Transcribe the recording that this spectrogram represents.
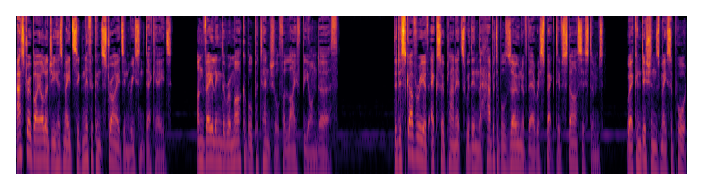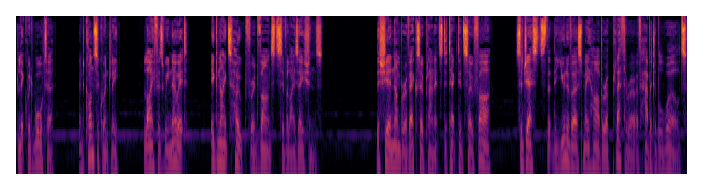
Astrobiology has made significant strides in recent decades, unveiling the remarkable potential for life beyond Earth. The discovery of exoplanets within the habitable zone of their respective star systems, where conditions may support liquid water, and consequently, life as we know it, ignites hope for advanced civilizations. The sheer number of exoplanets detected so far suggests that the universe may harbor a plethora of habitable worlds,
